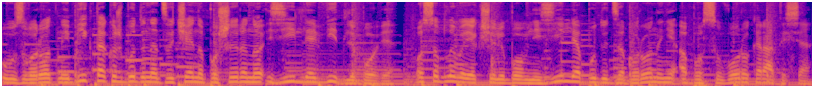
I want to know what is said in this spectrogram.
У зворотний бік також буде надзвичайно поширено зілля від любові, особливо якщо любовні зілля будуть заборонені або суворо каратися.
